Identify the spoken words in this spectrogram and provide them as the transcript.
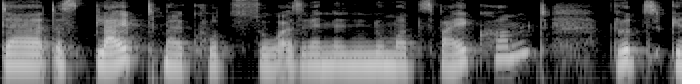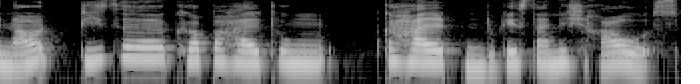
da, das bleibt mal kurz so. Also wenn dann die Nummer zwei kommt, wird genau diese Körperhaltung gehalten. Du gehst da nicht raus.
